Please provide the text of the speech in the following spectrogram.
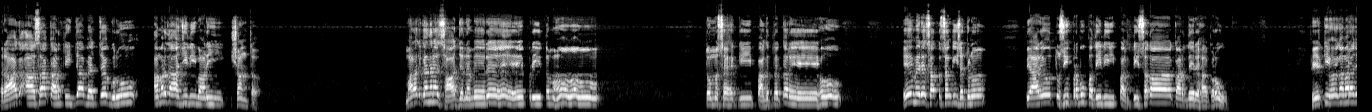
ਰਾਗ ਆਸਾ ਘਰ ਤੀਜਾ ਵਿੱਚ ਗੁਰੂ ਅਮਰਦਾਸ ਜੀ ਦੀ ਬਾਣੀ, ਸ਼ੰਤ। ਮਹਾਰਾਜ ਕਹਿੰਦੇ ਨੇ, ਸਾਜਨ ਮੇਰੇ ਪ੍ਰੀਤਮ ਹੋ, ਤੁਮ ਸਹਿ ਕੀ ਭਗਤ ਕਰੇ ਹੋ? ਇਹ ਮੇਰੇ ਸਤ ਸੰਗੀ ਸੱਜਣੋ, ਪਿਆਰਿਓ, ਤੁਸੀਂ ਪ੍ਰਭੂ ਪਤੀ ਦੀ ਭਗਤੀ ਸਦਾ ਕਰਦੇ ਰਿਹਾ ਕਰੋ। ਫਿਰ ਕੀ ਹੋਏਗਾ ਮਹਾਰਾਜ?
